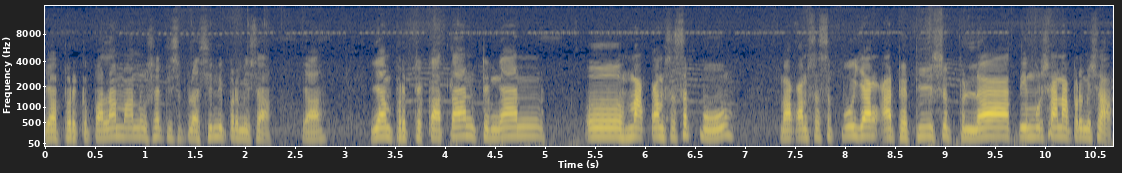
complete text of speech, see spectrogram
Ya berkepala manusia di sebelah sini permisa ya yang berdekatan dengan uh, makam sesepuh makam sesepuh yang ada di sebelah timur sana permisa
